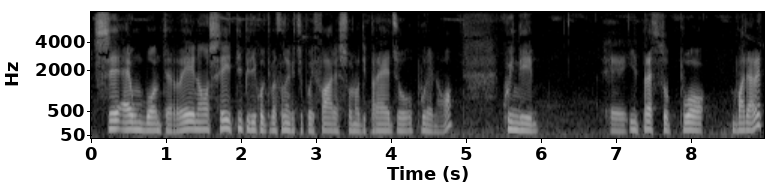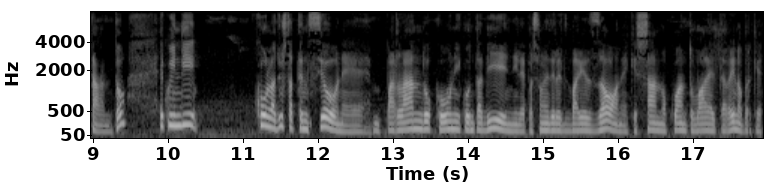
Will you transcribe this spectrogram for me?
se è un buon terreno, se i tipi di coltivazione che ci puoi fare sono di pregio oppure no. Quindi eh, il prezzo può variare tanto e quindi con la giusta attenzione, parlando con i contadini, le persone delle varie zone che sanno quanto vale il terreno, perché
